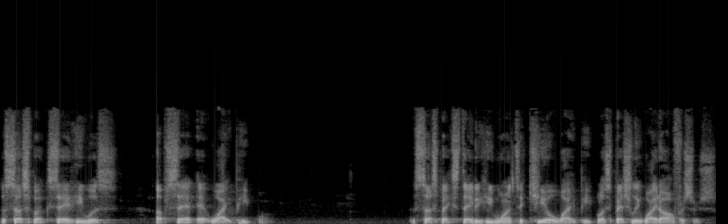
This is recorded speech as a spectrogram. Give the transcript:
The suspect said he was upset at white people. The suspect stated he wanted to kill white people, especially white officers.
